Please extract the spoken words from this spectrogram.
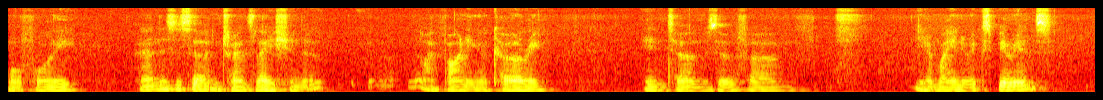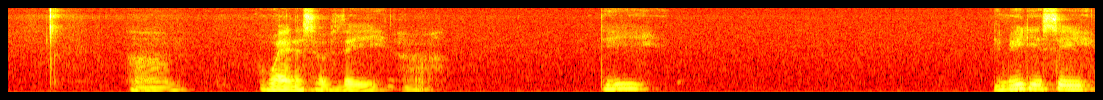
more fully. And there's a certain translation that I'm finding occurring in terms of um, you know my inner experience, um, awareness of the uh, the immediacy,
